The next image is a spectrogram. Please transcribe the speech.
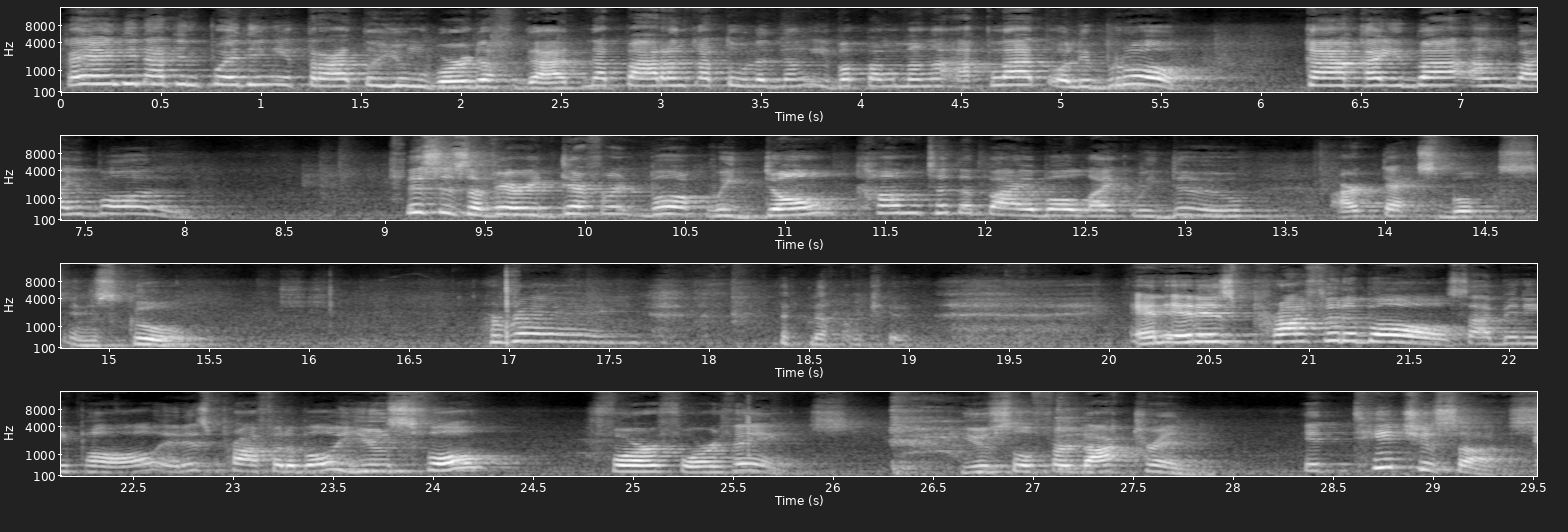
Kaya hindi natin pwedeng itrato yung Word of God na parang katulad ng iba pang mga aklat o libro. Kakaiba ang Bible. This is a very different book. We don't come to the Bible like we do our textbooks in school. Hooray! no, I'm kidding. And it is profitable, sabi ni Paul, it is profitable, useful for four things. Useful for doctrine. It teaches us.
